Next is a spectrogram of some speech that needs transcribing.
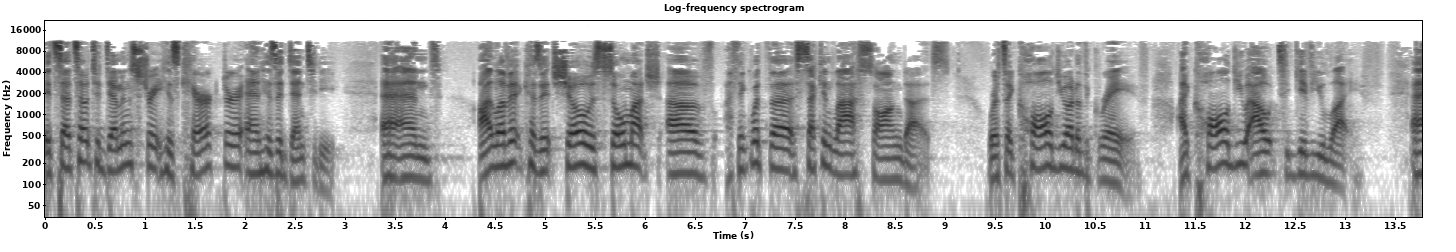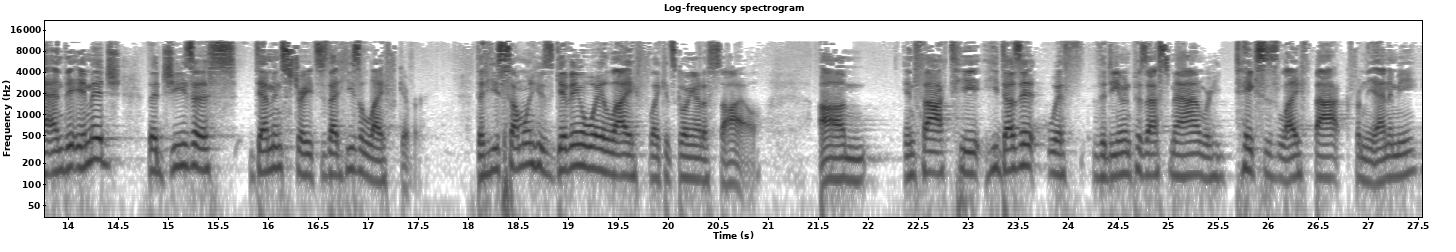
It sets out to demonstrate his character and his identity. And I love it because it shows so much of, I think, what the second last song does, where it's, I called you out of the grave. I called you out to give you life. And the image that Jesus demonstrates is that he's a life giver, that he's someone who's giving away life like it's going out of style. Um, in fact, he, he does it with the demon possessed man, where he takes his life back from the enemy.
